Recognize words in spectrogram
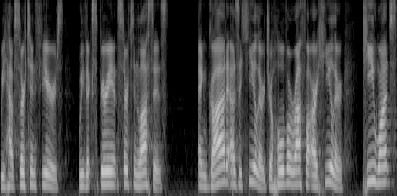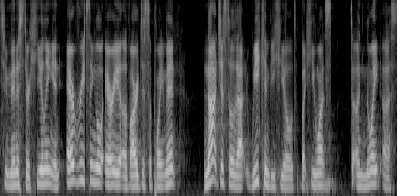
We have certain fears. We've experienced certain losses. And God, as a healer, Jehovah Rapha, our healer, he wants to minister healing in every single area of our disappointment, not just so that we can be healed, but he wants to anoint us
